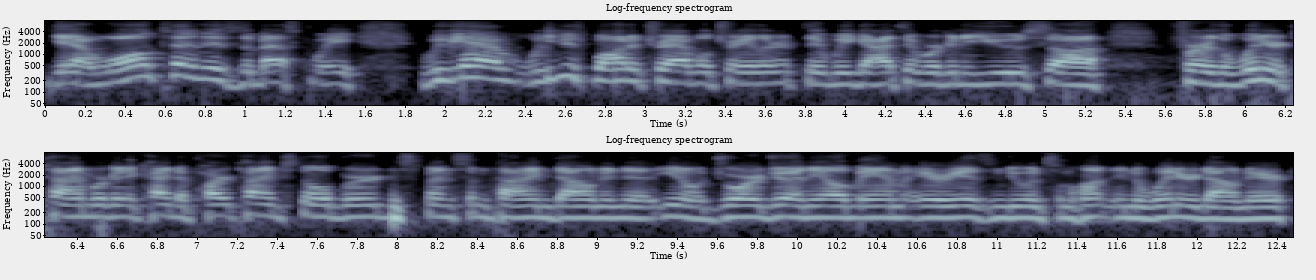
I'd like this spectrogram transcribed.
Yeah, wall tent is the best way. We have we just bought a travel trailer that we got that we're going to use uh, for the winter time. We're going to kind of part time snowbird and spend some time down in the you know Georgia and Alabama areas and doing some hunting in the winter down there.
